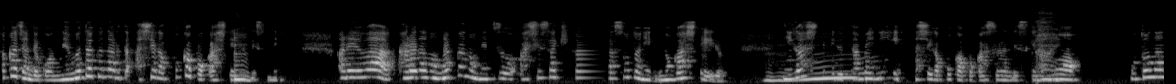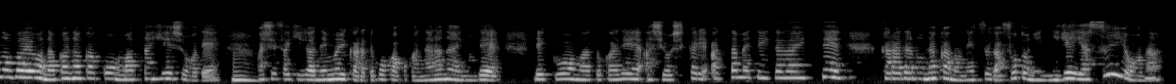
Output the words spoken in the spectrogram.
赤ちゃんってこう眠たくなると足がポカポカしてるんですね。うん、あれは体の中の熱を足先から外に逃している。逃がしているために足がポカポカするんですけども、はい大人の場合はなかなかこう末端冷え性で、足先が眠いからってポカポカならないので、レッグウォーマーとかで足をしっかり温めていただいて、体の中の熱が外に逃げやすいような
